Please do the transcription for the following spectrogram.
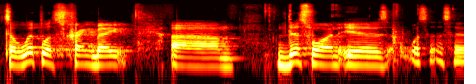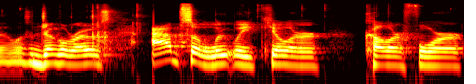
It's a lipless crankbait. Um, this one is, what's that say? What's it? Jungle Rose. Absolutely killer color for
